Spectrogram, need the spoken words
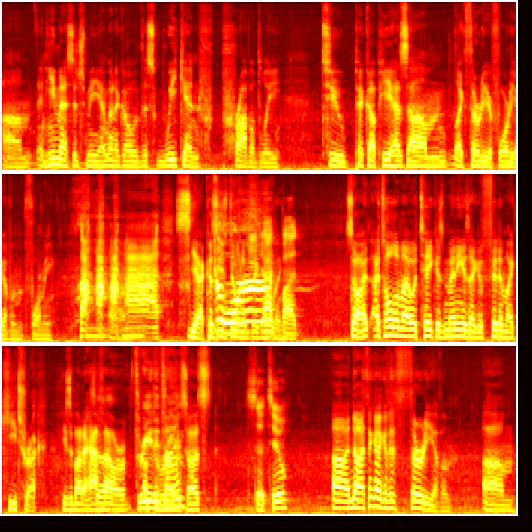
Um, and he messaged me, I'm going to go this weekend probably to pick up. He has um, like 30 or 40 of them for me. Um, yeah, because he's doing a big Score! building. Jackpot. So I, I told him I would take as many as I could fit in my kei truck. He's about a half So, hour three up at the a road, time? So it's So two. uh, no, I think I can fit thirty of them. Um,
